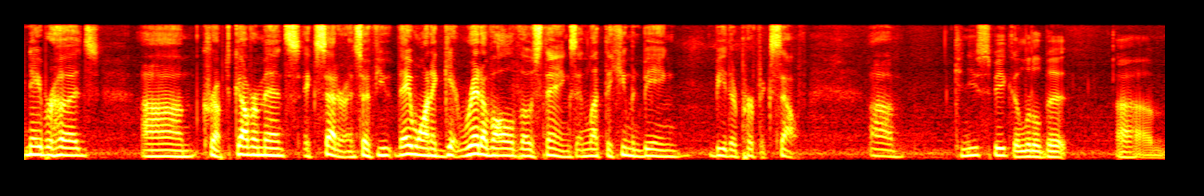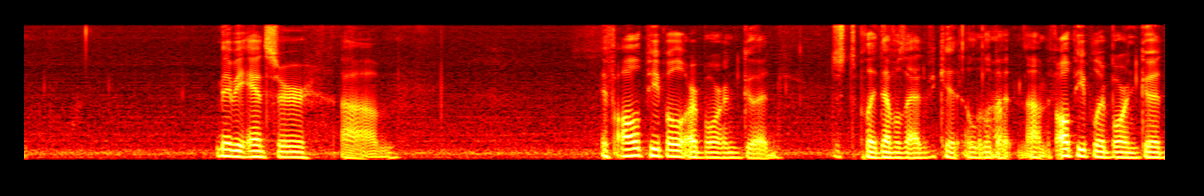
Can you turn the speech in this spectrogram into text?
neighborhoods, um, corrupt governments, etc. And so, if you they want to get rid of all of those things and let the human being be their perfect self. Um, Can you speak a little bit, um, maybe answer um, if all people are born good, just to play devil's advocate a little Uh-huh. bit, um, if all people are born good,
